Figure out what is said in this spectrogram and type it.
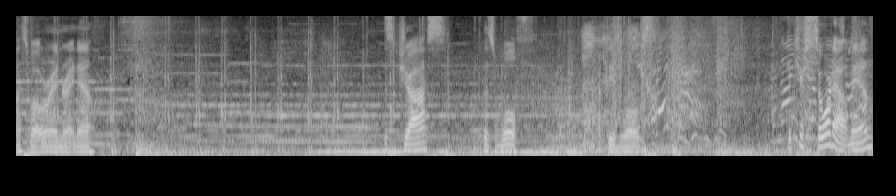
That's what we're in right now. This Joss, this wolf. Fuck these wolves. Get your sword out, man.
